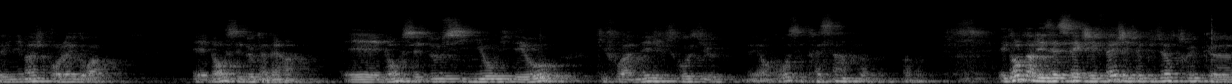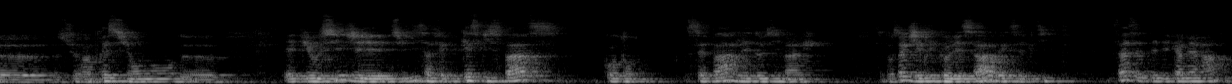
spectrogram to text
et une image pour l'œil droit. Et donc, c'est deux caméras. Et donc, c'est deux signaux vidéo qu'il faut amener jusqu'aux yeux. Mais en gros, c'est très simple. Et donc, dans les essais que j'ai faits, j'ai fait plusieurs trucs euh, de surimpression. De... Et puis aussi, je me suis dit, ça fait qu'est-ce qui se passe quand on sépare les deux images? C'est pour ça que j'ai bricolé ça avec ces petites. Ça, c'était des caméras.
